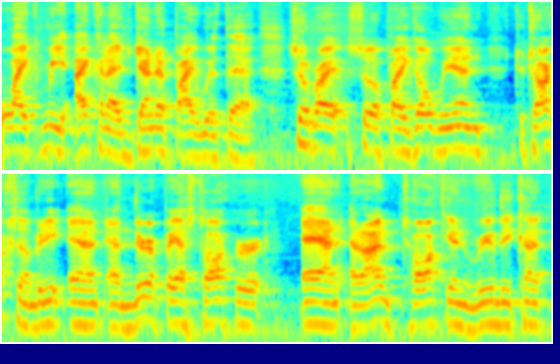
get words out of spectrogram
like me. I can identify with that." So if I so if I go in to talk to somebody and and they're a fast talker and and I'm talking really kind of.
